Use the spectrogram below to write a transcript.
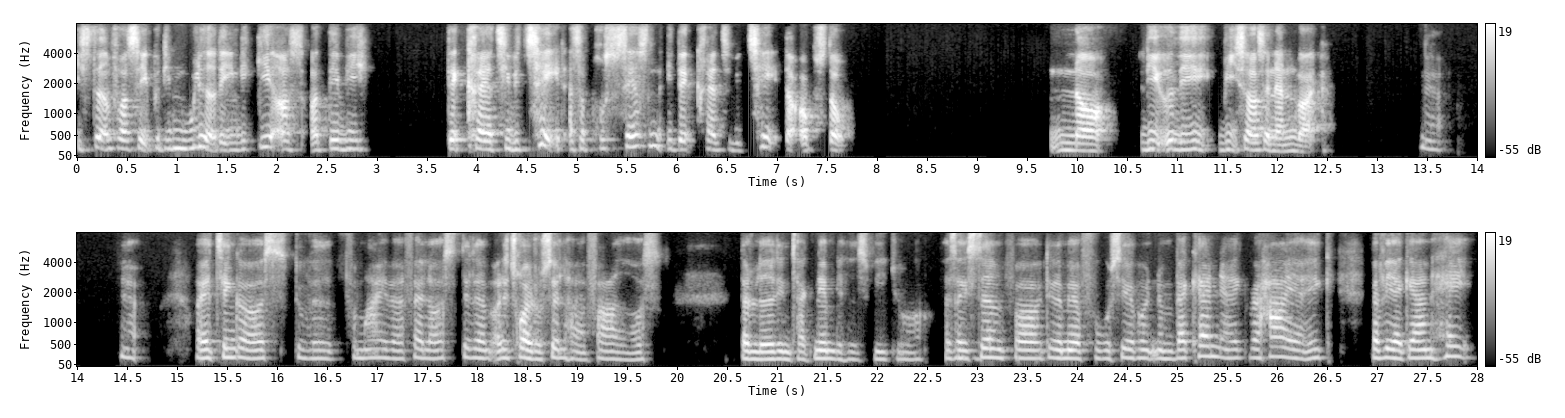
i stedet for at se på de muligheder, det egentlig giver os, og det vi, den kreativitet, altså processen i den kreativitet, der opstår, når livet lige viser os en anden vej. Ja, ja. Og jeg tænker også, du ved, for mig i hvert fald også, det der, og det tror jeg, du selv har erfaret også, da du lavede dine taknemmelighedsvideoer. Altså i stedet for det der med at fokusere på, hvad kan jeg ikke, hvad har jeg ikke, hvad vil jeg gerne have,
